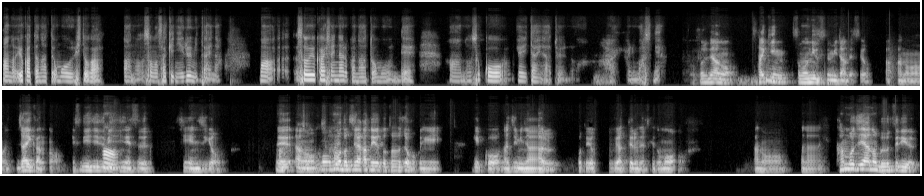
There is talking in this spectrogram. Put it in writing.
あの、良かったなって思う人が、あの、その先にいるみたいな、まあ、そういう会社になるかなと思うんで、あの、そこをやりたいなというのは、はい、ありますね。それであの、最近そのニュース見たんですよ。ああの、JICA の SDGs ビジネス支援事業。で、あの、そうもうどちらかというと途上国に結構馴染みのあることをよくやってるんですけども、あの、カンボジアの物流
